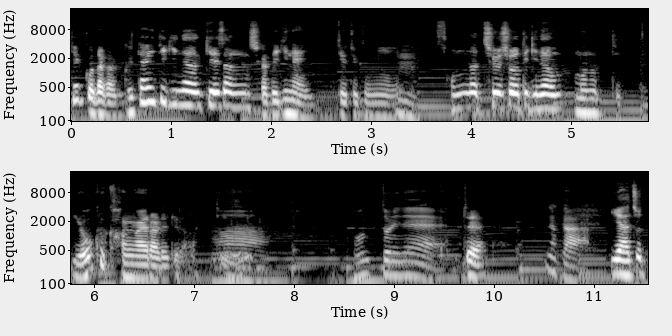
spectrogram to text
結構だから具体的な計算しかできないっていう時に、うん。うんそんな抽象的なものってよく考えられるなっていう。本当にね。でなんかいやちょっ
